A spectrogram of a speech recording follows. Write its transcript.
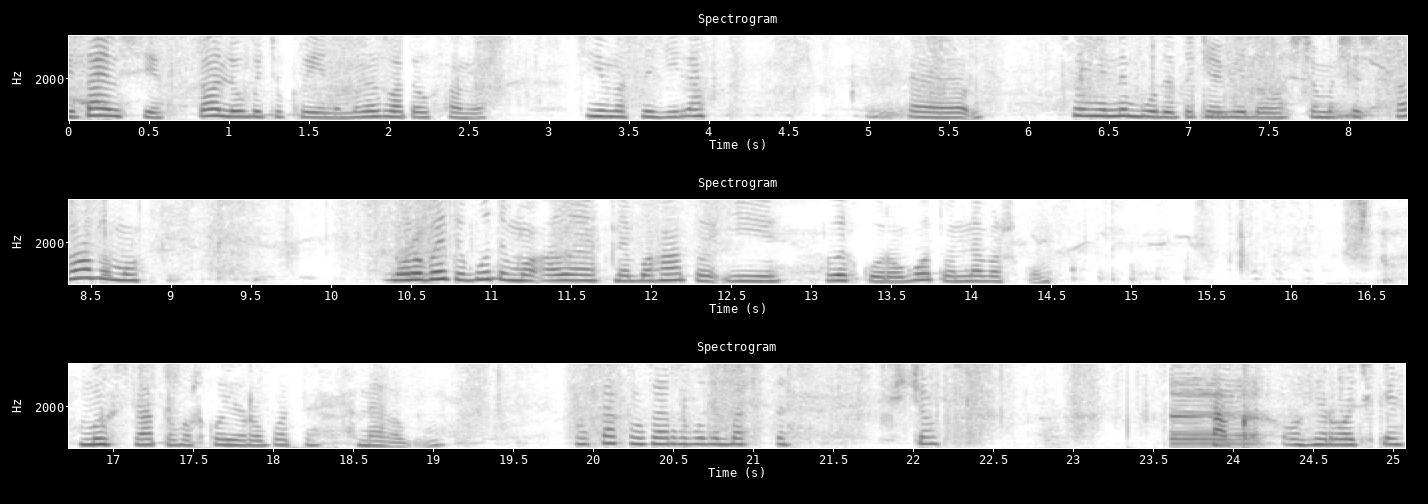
Вітаю всіх, хто любить Україну. Мене звати Олександр. Сьогодні в нас неділя. Е, сьогодні не буде таке відео, що ми щось робимо. Ну, робити будемо, але небагато і легку роботу, не важку. Ми свято важкої роботи не робимо. Ось так ми зараз будемо бачити, що. Так, огірочки.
